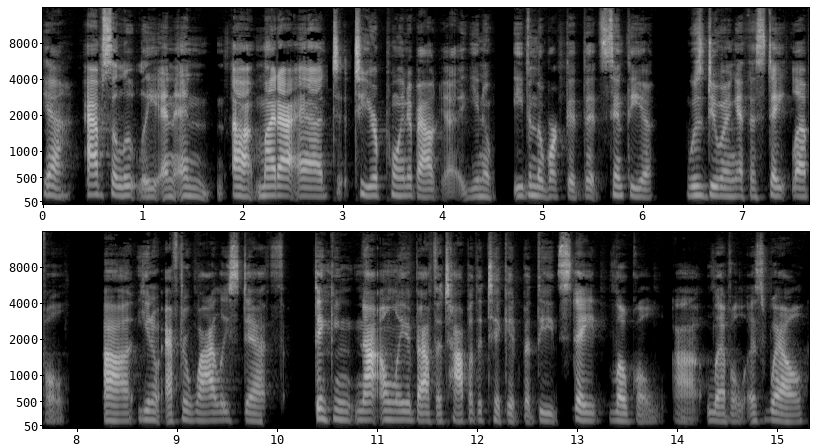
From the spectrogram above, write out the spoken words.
Yeah, absolutely. And and uh, might I add to your point about uh, you know even the work that that Cynthia was doing at the state level, uh, you know, after Wiley's death, thinking not only about the top of the ticket but the state local uh, level as well.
